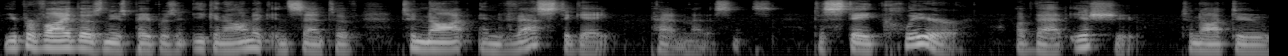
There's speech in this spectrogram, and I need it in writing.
you provide those newspapers an economic incentive to not investigate patent medicines, to stay clear of that issue, to not do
